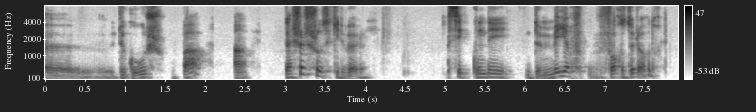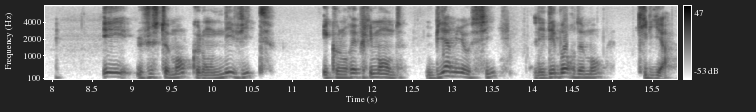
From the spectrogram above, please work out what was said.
de gauche ou pas, hein, La seule chose qu'ils veulent, c'est qu'on ait de meilleures forces de l'ordre et justement que l'on évite et que l'on réprimande bien mieux aussi les débordements qu'il y a.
